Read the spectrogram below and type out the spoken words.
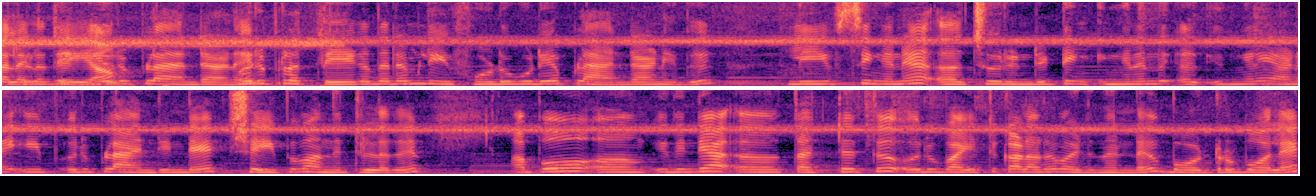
കളക്ട് ചെയ്യാം. ഒരു പ്ലാന്റ് ആണ്. ഒരു പ്രത്യേകതരം ലീഫോട് കൂടിയ പ്ലാന്റ് ആണിത്. ലീവ്സ് ഇങ്ങനെ ചുരുണ്ടിട്ട് ഇങ്ങനെ ഇങ്ങനെയാണ് ഈ ഒരു പ്ലാന്റിന്റെ ഷേപ്പ് വന്നിട്ടുള്ളത്. അപ്പോൾ ഇതിന്റെ തറ്റത്ത് ഒരു വൈറ്റ് കളർ വരുന്നുണ്ട് ബോർഡർ പോലെ.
